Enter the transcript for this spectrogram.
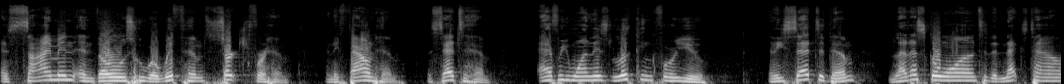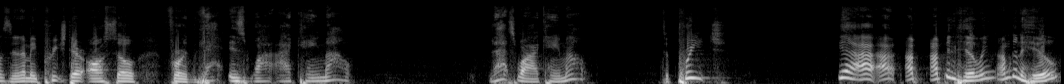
And Simon and those who were with him searched for him, and they found him and said to him, Everyone is looking for you. And he said to them, Let us go on to the next towns, and I may preach there also, for that is why I came out. That's why I came out, to preach. Yeah, I, I, I've been healing. I'm going to heal.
